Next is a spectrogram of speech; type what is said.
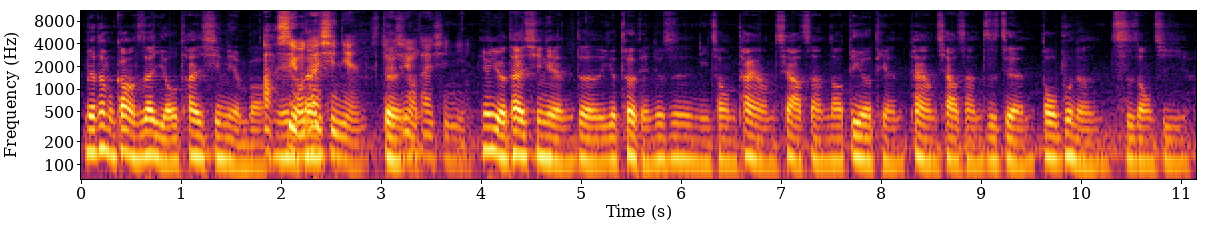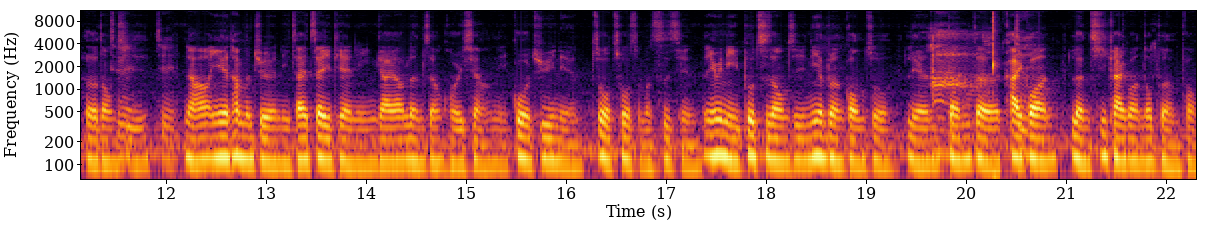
没有，他们刚好是在犹太新年吧？啊，是犹太新年，对，是犹太新年。因为犹太新年的一个特点就是，你从太阳下山到第二天太阳下山之间都不能吃东西、喝东西。对。然后，因为他们觉得你在这一天，你应该要认真回想你过去一年做错什么事情。因为你不吃东西，你也不能工作，连灯的开关、啊、冷气开关都不能碰。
